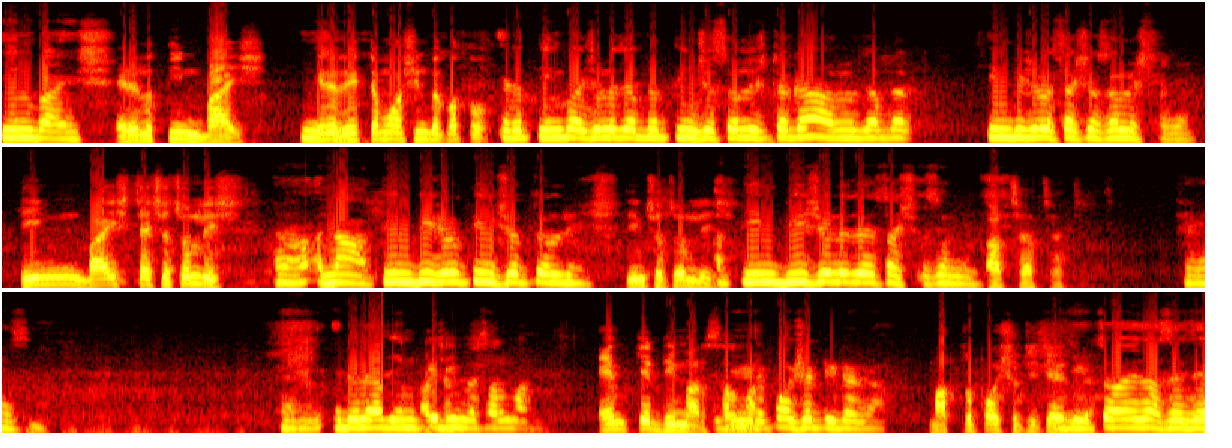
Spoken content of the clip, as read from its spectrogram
তিন বাইশ। এটা হলো তিন বাইশ। এটা রেটটা মহাসিন ভাই কত? এটা তিন বাইশ হলো যে আপনার তিনশো চল্লিশ টাকা আর হলো যে আপনার তিন বিশ হলো চারশো চল্লিশ টাকা। তিন বাইশ চারশো চল্লিশ? না তিন বিশ হলো তিনশো চল্লিশ। তিনশো চল্লিশ। তিন বিশ হলো চারশো চল্লিশ। আচ্ছা আচ্ছা আচ্ছা। ঠিক আছে। হ্যাঁ, এটা হলো আচ্ছা। সালমান। M dimmer Salman. পঁয়ষট্টি টাকা। মাত্র পঁয়ষট্টি টাকা চয়েস আছে যে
